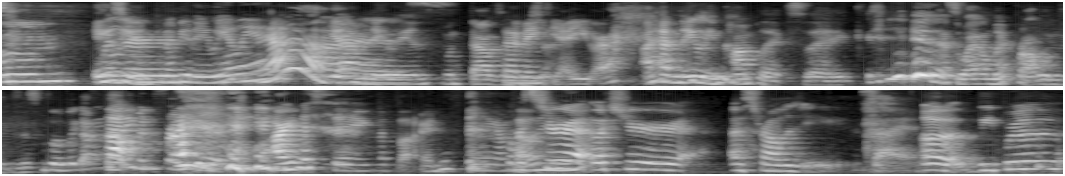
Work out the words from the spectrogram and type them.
Um, alien. Wizard. Can I be an alien? Alien? Yeah, Yeah, I'm an alien. One thousand That makes yeah, you are. I have an alien complex. Like that's why all my problems exist. Because I'm like, I'm not even from here. artist thing. The artist thing. I'm what's your you. What's your astrology sign? Uh, Libra,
